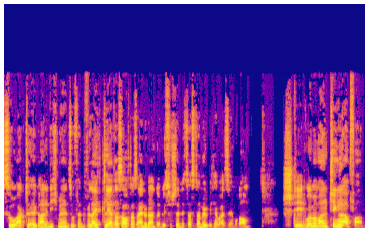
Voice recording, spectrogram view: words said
so aktuell gerade nicht mehr. Insofern, vielleicht klärt das auch das ein oder andere Missverständnis, das da möglicherweise im Raum steht. Wollen wir mal einen Jingle abfahren?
